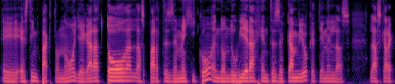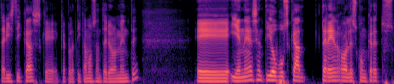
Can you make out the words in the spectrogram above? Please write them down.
eh, este impacto, ¿no? Llegar a todas las partes de México en donde hubiera agentes de cambio que tienen las, las características que, que platicamos anteriormente. y en ese sentido busca tres roles concretos.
